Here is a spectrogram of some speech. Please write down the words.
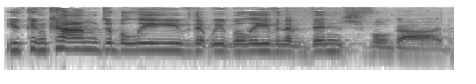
you can come to believe that we believe in a vengeful God,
